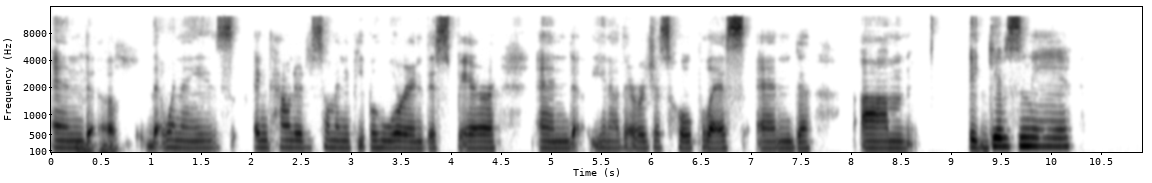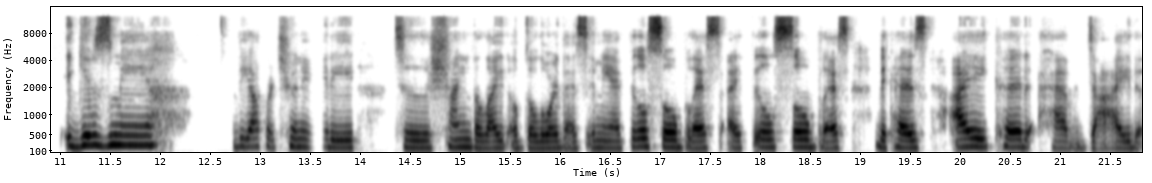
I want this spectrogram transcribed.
And mm-hmm. uh, that when I encountered so many people who were in despair and, you know, they were just hopeless. And um, it gives me, it gives me the opportunity to shine the light of the Lord that's in me. I feel so blessed. I feel so blessed because I could have died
